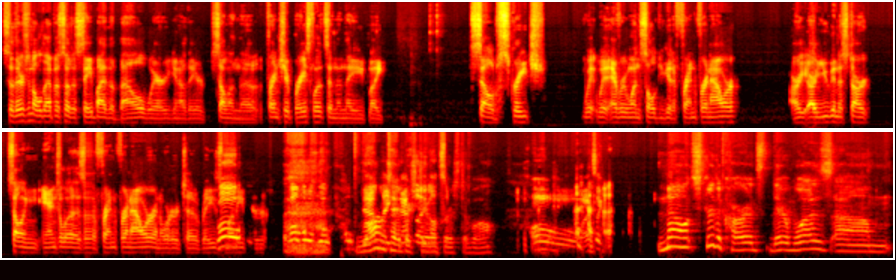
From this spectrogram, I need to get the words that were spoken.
so there's an old episode of Saved by the Bell where you know they're selling the friendship bracelets and then they like sell Screech. With, with everyone sold, you get a friend for an hour. Are are you going to start selling Angela as a friend for an hour in order to raise Whoa. money? To, Whoa, whoa, whoa, whoa, Wrong like, type of that's like show, on- first of all. oh, that's like No, screw the cards. There was um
